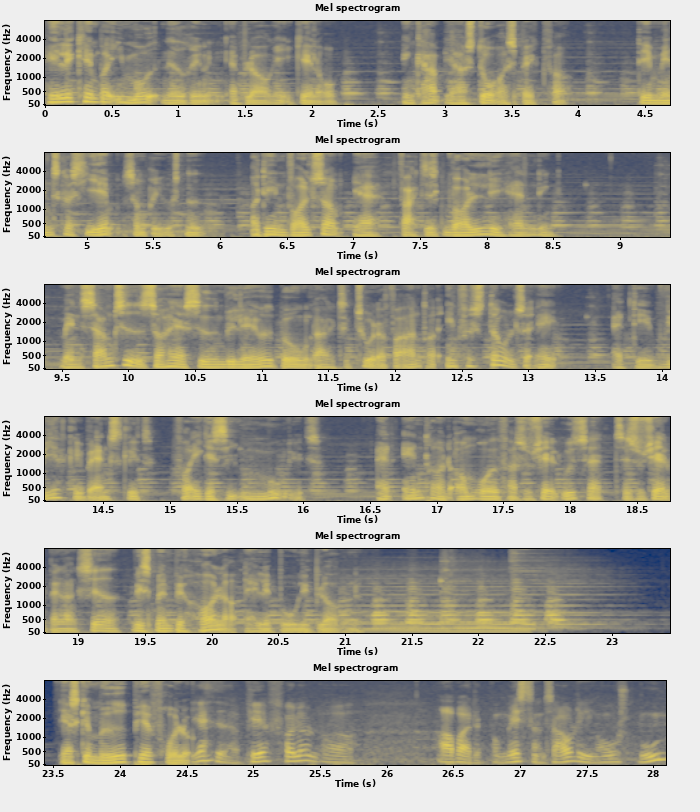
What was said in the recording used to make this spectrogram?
Helle kæmper imod nedrivning af blokke i Gellerup. En kamp, jeg har stor respekt for. Det er menneskers hjem, som rives ned, og det er en voldsom, ja faktisk voldelig handling. Men samtidig så har jeg siden vi lavede bogen Arkitektur, der forandrer, en forståelse af, at det er virkelig vanskeligt, for ikke at sige umuligt, at ændre et område fra socialt udsat til socialt balanceret, hvis man beholder alle boligblokkene. Jeg skal møde Per Frølund. Jeg hedder Per Frølund og arbejder på Mesterens afdeling Aarhus Kommune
